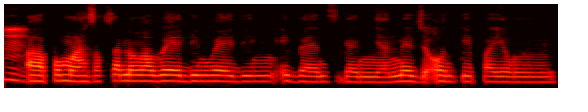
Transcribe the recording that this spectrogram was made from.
hmm. uh, pumasok sa mga wedding-wedding events, ganyan. Medyo onti pa yung,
